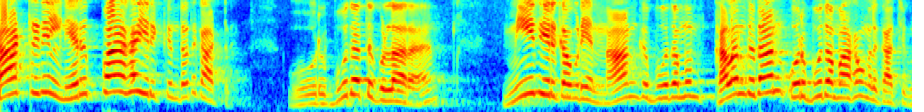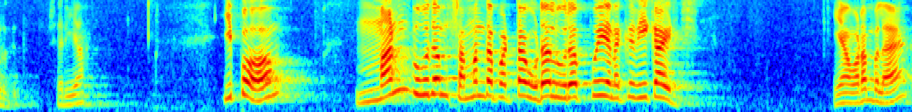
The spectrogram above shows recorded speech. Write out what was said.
காற்றினில் நெருப்பாக இருக்கின்றது காற்று. ஒரு பூதத்துக்குள்ளார மீதி இருக்கக்கூடிய நான்கு பூதமும் கலந்துதான் ஒரு பூதமாக உங்களுக்கு காட்சி கொடுக்குது. சரியா? இப்போ மண் பூதம் சம்பந்தப்பட்ட உடல் உறுப்பு எனக்கு வீக் ஆயிடுச்சு. என் உடம்புல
